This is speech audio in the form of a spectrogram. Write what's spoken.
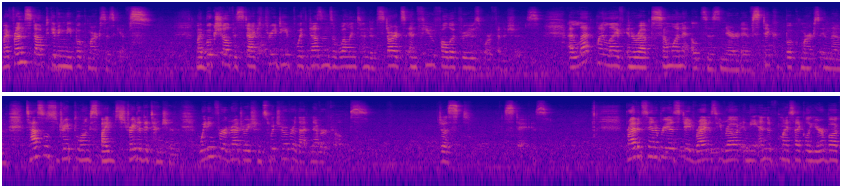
My friends stopped giving me bookmarks as gifts. My bookshelf is stacked three deep with dozens of well-intended starts and few follow-throughs or finishes. I let my life interrupt someone else's narrative, stick bookmarks in them, tassels draped along spine straight at attention, waiting for a graduation switchover that never comes. Just stays. Private Sanabria stayed right as he wrote in the end of my cycle yearbook,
